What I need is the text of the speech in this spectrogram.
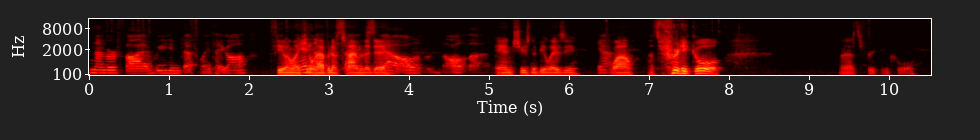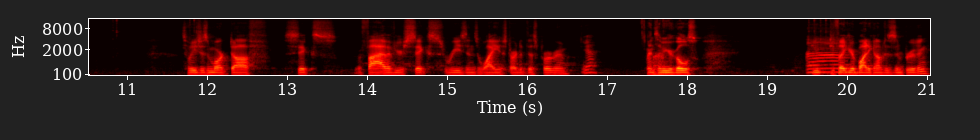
number five, we can definitely take off. Feeling like you don't have enough time in the day Yeah, all of all of that. and choosing to be lazy. Yeah. Wow, that's pretty cool. That's freaking cool. So we just marked off six or five of your six reasons why you started this program. Yeah. And some of your goals. Do you, do you feel like your Um, body confidence is improving?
